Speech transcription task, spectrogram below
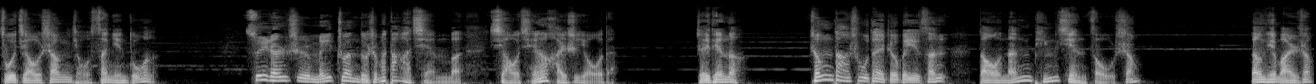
做脚商有三年多了，虽然是没赚到什么大钱吧，小钱还是有的。这天呢，张大树带着魏三到南平县走商。当天晚上，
